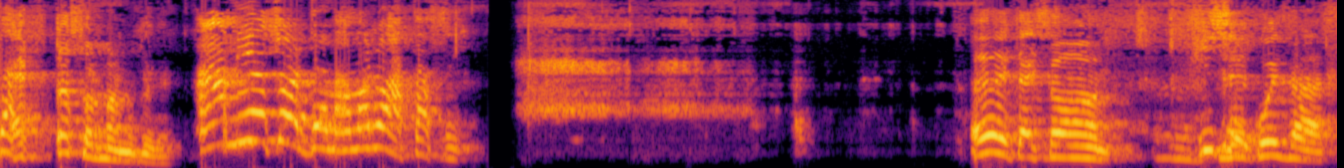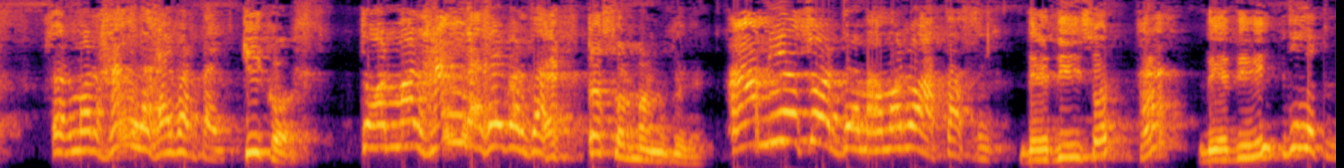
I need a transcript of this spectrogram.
যায় একটা শর্মার দেখ। আমিও চর দেন আমারও হাত আছে। এই টাইসন কই যাস? তোর মার হাঙ্গা খাইবার তাই। কি কর তোর মার হাঙ্গা খাইবার যায় একটা শর্মার দেখ। আমিও চর দেন আমারও হাত আছে। দে দিই সর হ্যাঁ? দে দিই দিলে কি?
